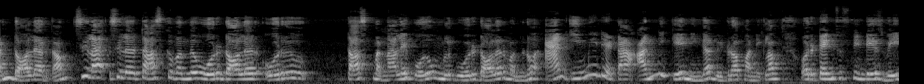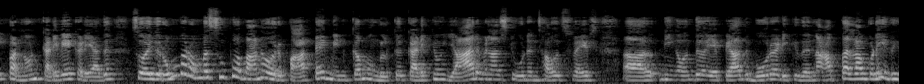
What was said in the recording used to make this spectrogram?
ஒன் டாலர் தான். சில சில டாஸ்க் வந்து ஒரு டாலர் ஒரு டாஸ்க் பண்ணாலே போதும். உங்களுக்கு ஒரு டாலர் வந்துடும். அண்ட் இமீடியட்டா அன்னைக்கே நீங்க வித்ட்ரா பண்ணிக்கலாம். ஒரு டென் பிப்டீன் டேஸ் வெயிட் பண்ணணும்னு கிடையவே கிடையாது. ஸோ இது ரொம்ப ரொம்ப சூப்பர்பான ஒரு பார்ட் டைம் இன்கம் உங்களுக்கு கிடைக்கும். யார் வேணாலும் ஸ்டூடெண்ட்ஸ் ஹவுஸ் ஒய்ஃப்ஸ் நீங்க வந்து எப்பயாவது போர் அடிக்குதுன்னா அப்பெல்லாம் கூட இது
